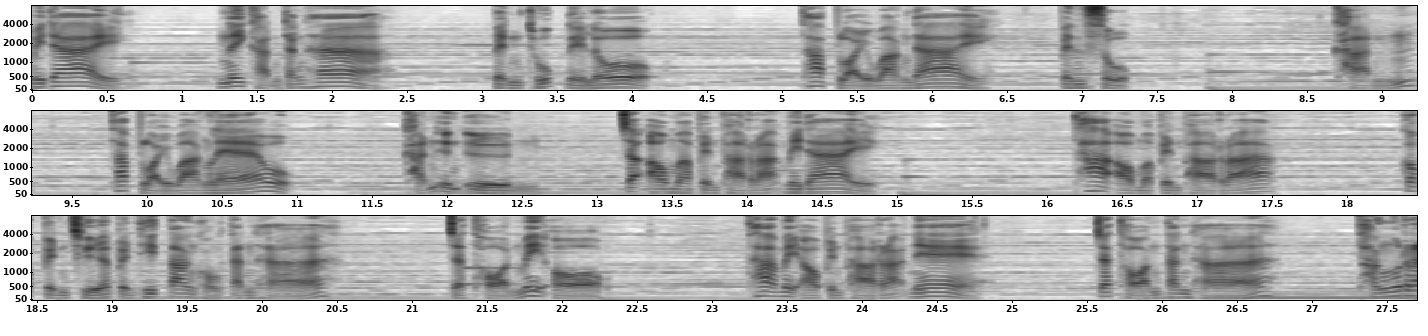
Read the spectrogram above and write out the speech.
ไม่ได้ ในขันทั้งห้าเป็นทุกข์ในโลก ถ้าปล่อยวางได้ เป็นสุข ขัน ถ้าปล่อยวางแล้ว ขันธ์อื่นๆ จะเอามาเป็นภาระไม่ได้ ถ้าเอามาเป็นภาระ ก็เป็นเชื้อเป็นที่ตั้งของตัณหา จะถอนไม่ออก ถ้าไม่เอาเป็นภาระแน่ จะถอนตัณหา ทั้งร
